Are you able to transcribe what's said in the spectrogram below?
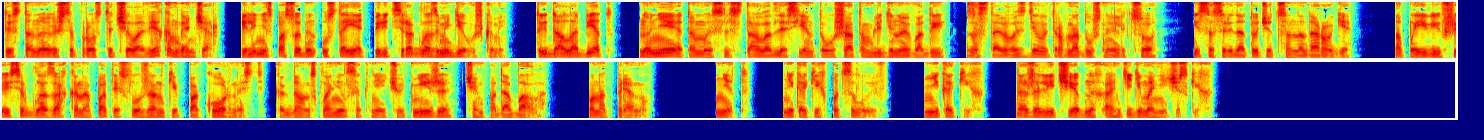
«Ты становишься просто человеком, Гончар? Или не способен устоять перед сероглазыми девушками? Ты дал обед!» Но не эта мысль стала для Сьента ушатом ледяной воды, заставила сделать равнодушное лицо и сосредоточиться на дороге, а появившаяся в глазах конопатой служанки покорность, когда он склонился к ней чуть ниже, чем подобало. Он отпрянул. Нет, никаких поцелуев. Никаких. Даже лечебных антидемонических.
